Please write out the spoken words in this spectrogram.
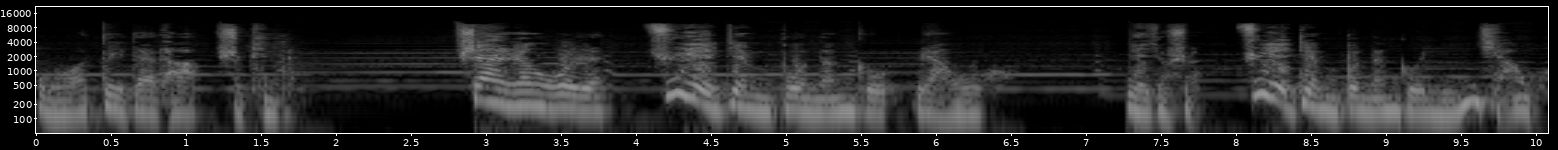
我对待他是平等。善人恶人决定不能够染污我，也就是决定不能够影响我。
